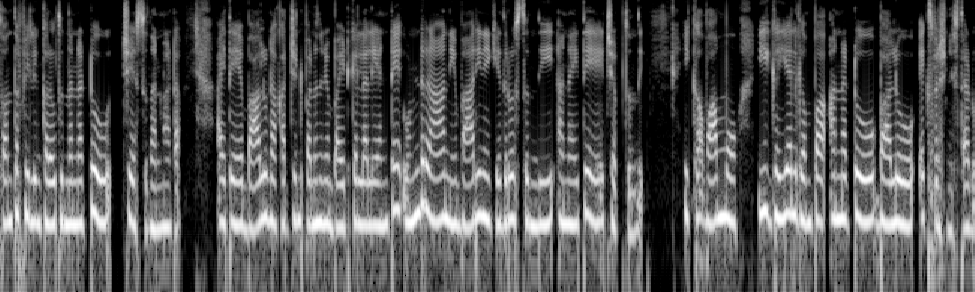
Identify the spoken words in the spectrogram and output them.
సొంత ఫీలింగ్ కలుగుతుందన్నట్టు చేస్తుంది అనమాట అయితే బాలు నాకు అర్జెంట్ పని ఉంది నేను బయటకు వెళ్ళాలి అంటే ఉండరా నీ భార్య నీకు ఎదురొస్తుంది అని అయితే చెప్తుంది. ఇక వామ్మో ఈ గయ్యాలి గంప అన్నట్టు బాలు ఎక్స్ప్రెషన్ ఇస్తాడు.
